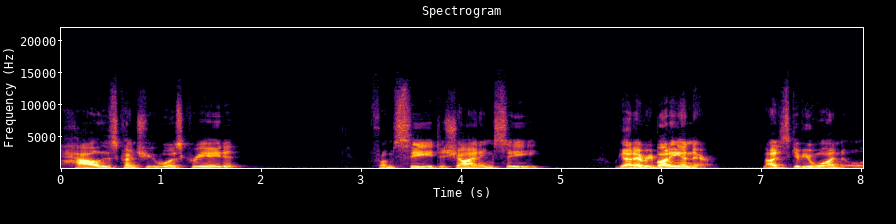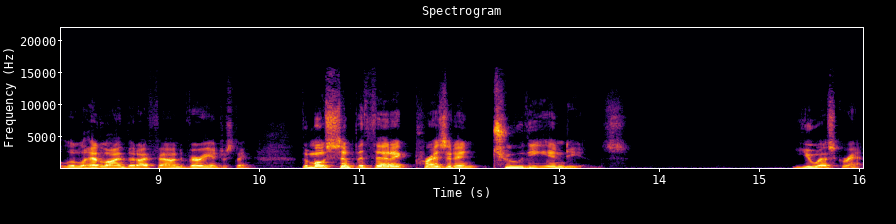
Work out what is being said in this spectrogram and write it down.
how this country was created, from sea to shining sea, we got everybody in there. I'll just give you one little headline that I found very interesting. The most sympathetic president to the Indians, U.S. Grant.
